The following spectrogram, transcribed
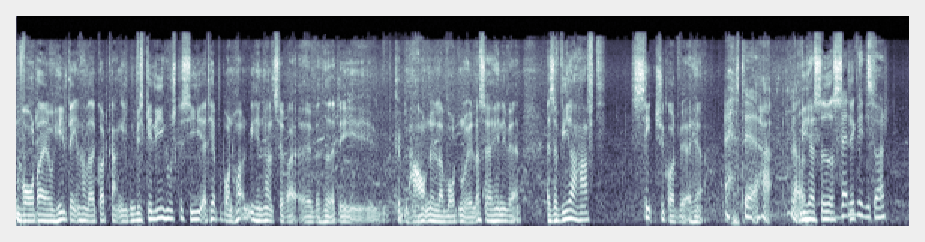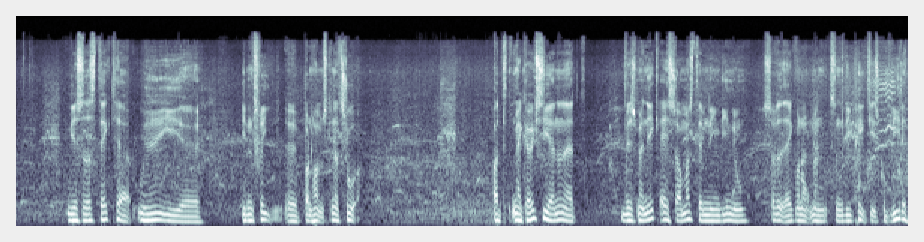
hvor der jo hele dagen har været godt gang i den. Vi skal lige huske at sige, at her på Bornholm, i henhold til, øh, hvad hedder det, København, eller hvor det nu ellers er hen i verden, altså vi har haft sindssygt godt vejr her. ja, det har været Vi har siddet og stegt, godt. vi har siddet og stegt her ude i, øh, i den fri øh, Bornholmske natur. Og man kan jo ikke sige andet end, at hvis man ikke er i sommerstemning lige nu, så ved jeg ikke, hvornår man sådan lige pt. skulle blive det.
